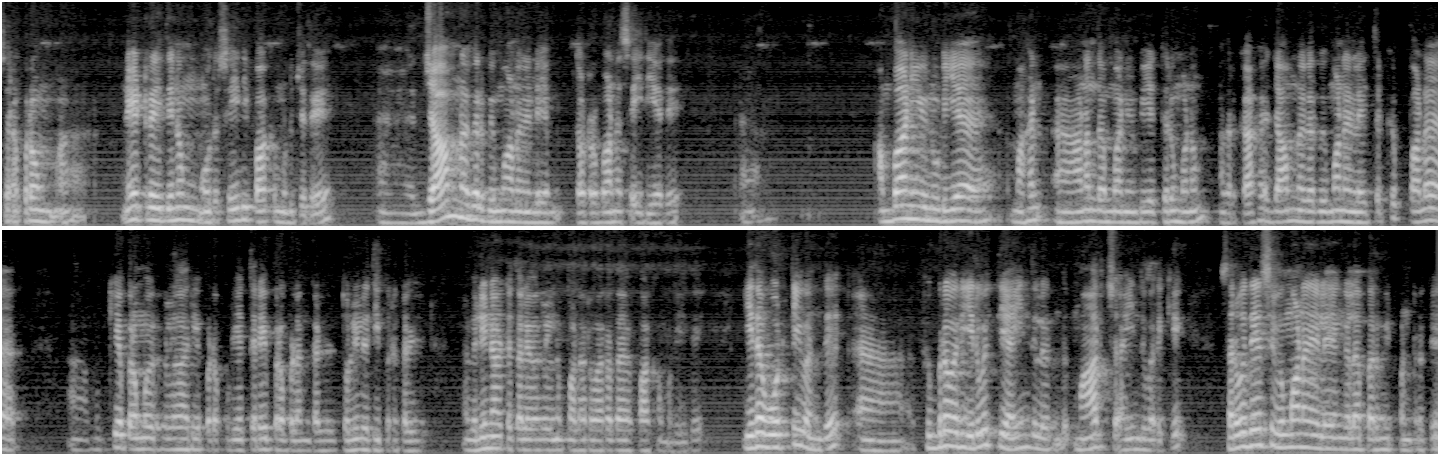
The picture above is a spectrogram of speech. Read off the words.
சார் அப்புறம் நேற்றைய தினம் ஒரு செய்தி பார்க்க முடிஞ்சது. ஜாம்நகர் விமான நிலையம் தொடர்பான செய்தி அது. அம்பானியினுடைய மகன் ஆனந்த் அம்பானியுடைய திருமணம் அதற்காக ஜாம்நகர் விமான நிலையத்திற்கு பல முக்கிய பிரமுகர்களாக அறியப்படக்கூடிய திரைப்பிரபலங்கள் தொழிலதிபர்கள் வெளிநாட்டு தலைவர்கள்னு பலர் வரதை பார்க்க முடியுது. இதை ஒட்டி வந்து பிப்ரவரி இருபத்தி ஐந்துலேருந்து மார்ச் ஐந்து வரைக்கும் சர்வதேச விமான நிலையங்களை பர்மிட் பண்றதுக்கு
